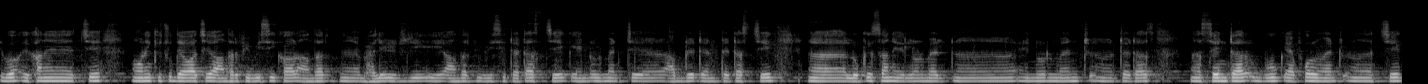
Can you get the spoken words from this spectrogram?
এবং এখানে হচ্ছে অনেক কিছু দেওয়া আছে। Aadhaar PVC card Aadhaar validity Aadhaar PVC status check enrolment update and status check location enrolment enrolment status centre book appointment check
